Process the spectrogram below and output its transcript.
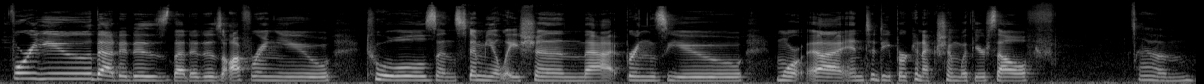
for you. That it is that it is offering you tools and stimulation that brings you more uh, into deeper connection with yourself. Um,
